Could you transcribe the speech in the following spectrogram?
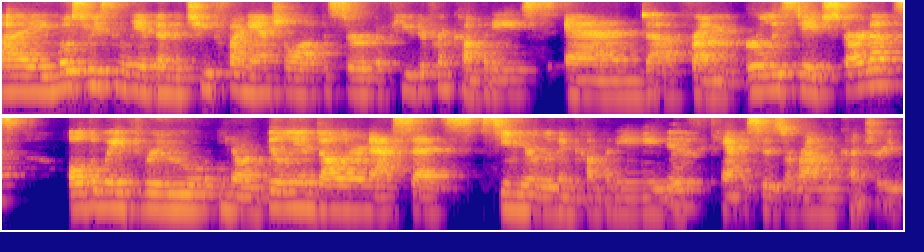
I most recently have been the chief financial officer of a few different companies and uh, from early stage startups all the way through, you know, a billion dollar in assets senior living company yeah. with campuses around the country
